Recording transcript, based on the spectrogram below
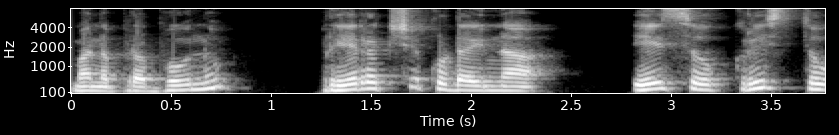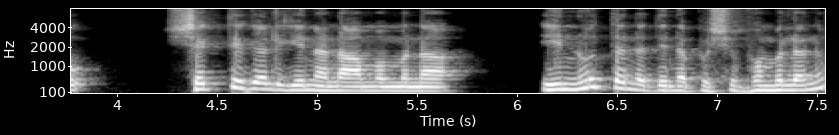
మన ప్రభువును ప్రియరక్షకుడైన యేసు క్రీస్తు శక్తి కలిగిన నామమున ఈ నూతన దినపు శుభములను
